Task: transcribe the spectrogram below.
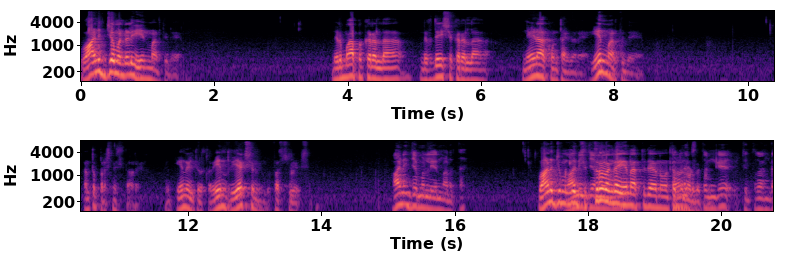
ವಾಣಿಜ್ಯ ಮಂಡಳಿ ಏನು ಮಾಡ್ತಿದೆ? ನಿರ್ಮಾಪಕರಲ್ಲ, ನಿರ್ದೇಶಕರಲ್ಲ, ನೇಣ ಹಾಕೊಂತ ಇದ್ದಾರೆ. ಏನು ಮಾಡ್ತಿದೆ? ಅಂತ ಪ್ರಶ್ನಿಸ್ತಾವ್ರೆ. ಏನು ಹೇಳ್ತಿರ್ತಾರೆ ಏನು ರಿಯಾಕ್ಷನ್ ಫಸ್ಟ್ ರಿಯಾಕ್ಷನ್ ವಾಣಿಜ್ಯ ಮಂಡಳಿ ಏನು ಮಾಡುತ್ತೆ? ವಾಣಿಜ್ಯ ಮಂಡಳಿ ಚಿತ್ರರಂಗ ಏನಾಗ್ತಿದೆ ಅನ್ನುವಂಥದ್ದು ನೋಡಬೇಕು. ಚಿತ್ರರಂಗ ಚಿತ್ರರಂಗ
